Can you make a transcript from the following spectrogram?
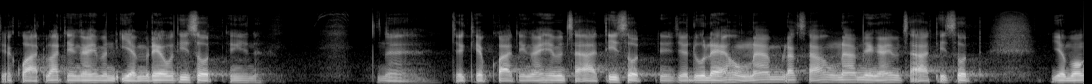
จะกวาดวัดยังไงมันเอี่ยมเร็วที่สุดอย่างนี้นะนะจะเก็บกวาดยังไงให้มันสะอาดที่สุด จะดูแลห้องน้ำรักษาห้องน้ำยังไงให้มันสะอาดที่สุด อย่ามอง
